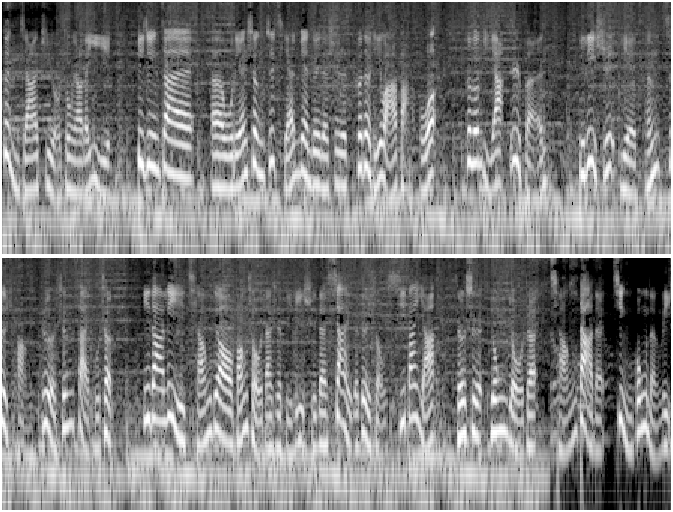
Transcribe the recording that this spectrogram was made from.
更加具有重要的意义，毕竟在呃五连胜之前面对的是科特迪瓦、法国、哥伦比亚、日本。比利时也曾四场热身赛不胜，意大利强调防守，但是比利时的下一个对手西班牙则是拥有着强大的进攻能力。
